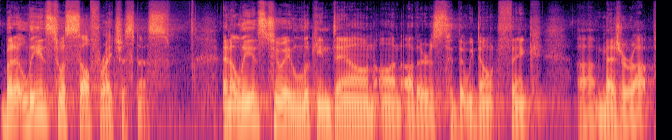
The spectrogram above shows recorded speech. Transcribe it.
but it leads to a self righteousness. And it leads to a looking down on others that we don't think uh, measure up.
